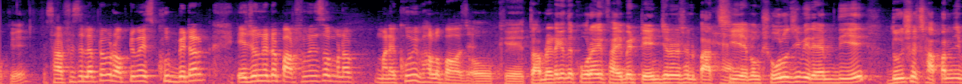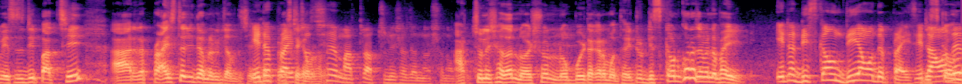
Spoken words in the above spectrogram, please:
ওকে সারফেসের ল্যাপটপের অপটিমাইজ খুব বেটার এই জন্য এটা পারফরমেন্সও মানে মানে খুবই ভালো পাওয়া যায়। ওকে তো আমরা এটা কিন্তু কোরাই ফাইভের টেন জেনারেশন পাচ্ছি হ্যাঁ। এবং ষোলো জিবি র্যাম দিয়ে দুইশো ছাপ্পান্ন জিবি এসএসডি পাচ্ছি। আর এটা প্রাইসটা যদি আমরা একটু জানতে চাই এটা হ্যাঁ, প্রাইস হচ্ছে মাত্র আটচল্লিশ হাজার নয়শো আটচল্লিশ হাজার নয়শো নব্বই টাকার মধ্যে। একটু ডিসকাউন্ট করা যাবে না ভাই? এটা ডিসকাউন্ট দিয়ে আমাদের প্রাইস এটা আমাদের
